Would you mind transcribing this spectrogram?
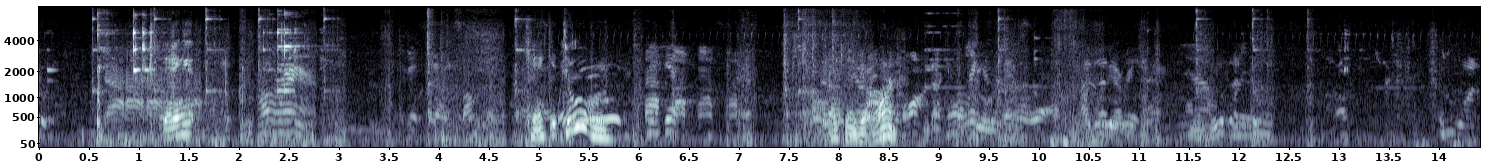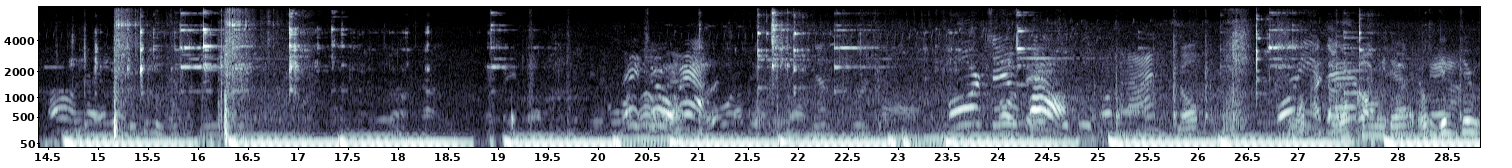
Shoot. Dang it. Can't get to him. I can't get one. Three, two, man. Four, two, Paul. Nope. Forty. Don't call me dad. Oh, did do.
